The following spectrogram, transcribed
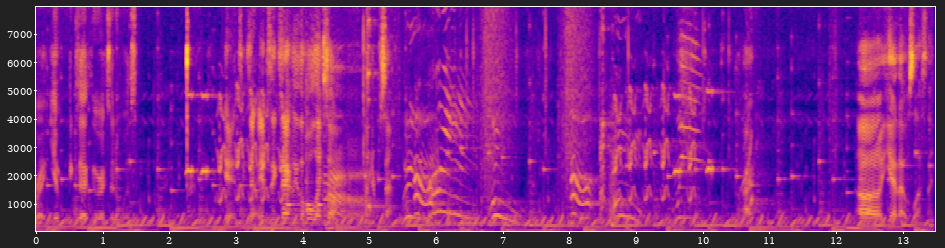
right. Yep, exactly where I said it was. Yeah, it's, exa it's exactly the hole I saw. 100%. Uh, yeah, that was last night.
